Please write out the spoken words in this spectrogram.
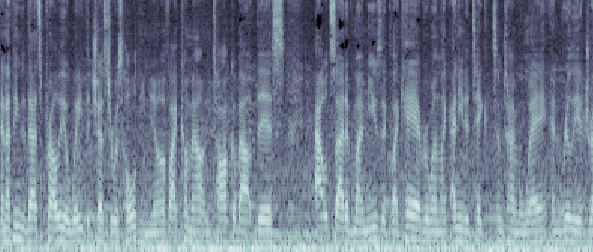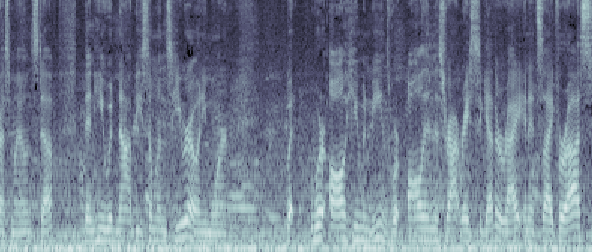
And I think that that's probably a weight that Chester was holding. You know, if I come out and talk about this outside of my music, like, hey, everyone, like, I need to take some time away and really address my own stuff, then he would not be someone's hero anymore. But we're all human beings. We're all in this rat race together, right? And it's like for us,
